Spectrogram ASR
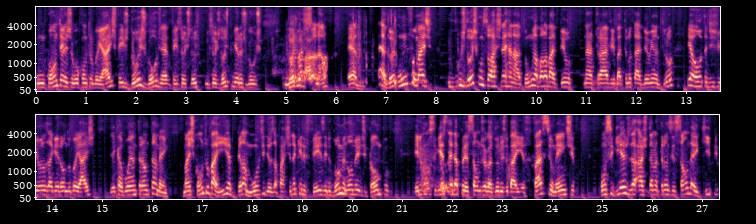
um contra ele jogou contra o Goiás, fez dois gols, né? Fez seus dois, os seus dois primeiros gols no profissional. É, é dois, um foi mais. Os dois com sorte, né, Renato? Um a bola bateu na trave, bateu no Tadeu e entrou, e a outra desviou no zagueirão do Goiás e acabou entrando também. Mas contra o Bahia, pelo amor de Deus, a partida que ele fez, ele dominou o meio de campo, ele conseguia sair da pressão dos jogadores do Bahia facilmente, conseguia ajudar, ajudar na transição da equipe,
